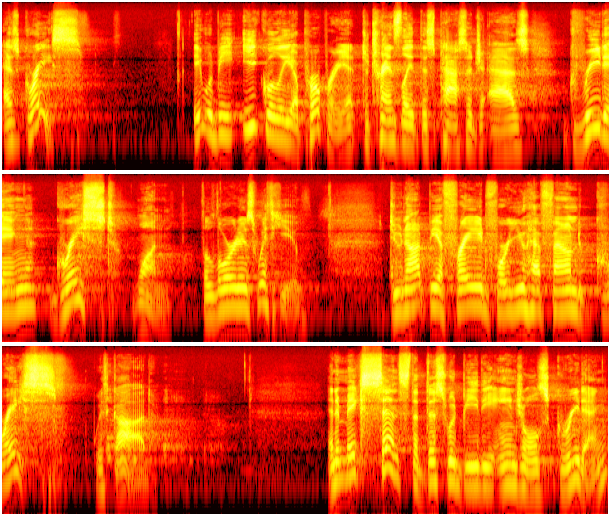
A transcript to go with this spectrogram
as grace. It would be equally appropriate to translate this passage as greeting, graced one. The Lord is with you. Do not be afraid, for you have found grace with God. And it makes sense that this would be the angel's greeting.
